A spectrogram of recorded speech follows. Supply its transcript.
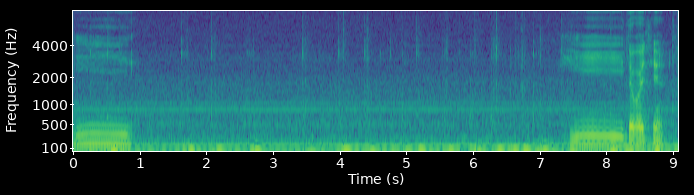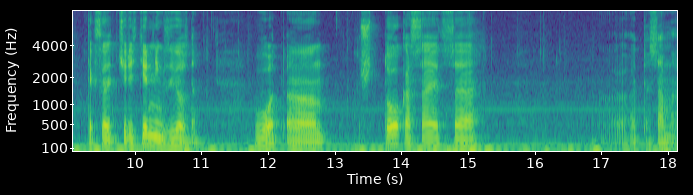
И... И давайте, так сказать, через терник звезды. Вот. Э, что касается это самое,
